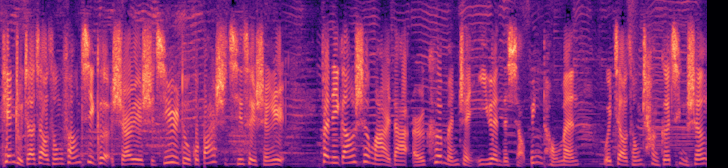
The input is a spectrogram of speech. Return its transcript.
天主教教宗方济各十二月十七日度过八十七岁生日。梵蒂冈圣马尔大儿科门诊医院的小病童们为教宗唱歌庆生。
